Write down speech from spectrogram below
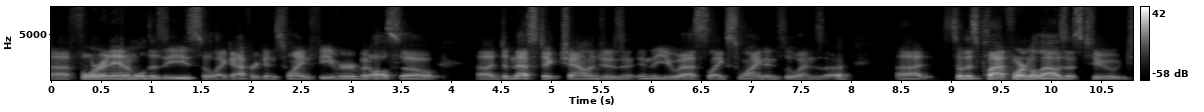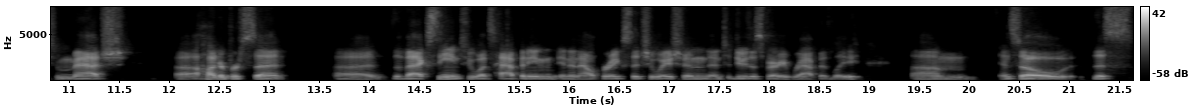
uh, foreign animal disease, so like African swine fever, but also uh, domestic challenges in the U.S. like swine influenza. Uh, so this platform allows us to to match 100% uh, uh, the vaccine to what's happening in an outbreak situation, and to do this very rapidly. Um, and so this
